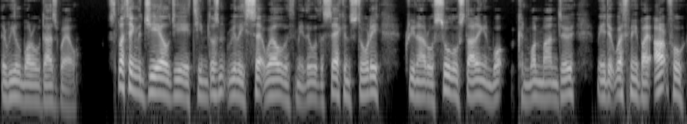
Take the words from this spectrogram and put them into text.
the real world as well. Splitting the GLGA team doesn't really sit well with me, though the second story, Green Arrow solo starring in What Can One Man Do, made it with me by artful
